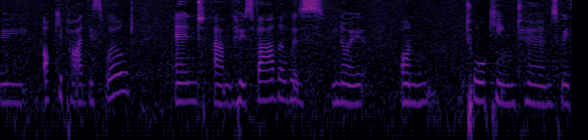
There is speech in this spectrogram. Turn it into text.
who occupied this world, and um, whose father was, you know, on talking terms with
